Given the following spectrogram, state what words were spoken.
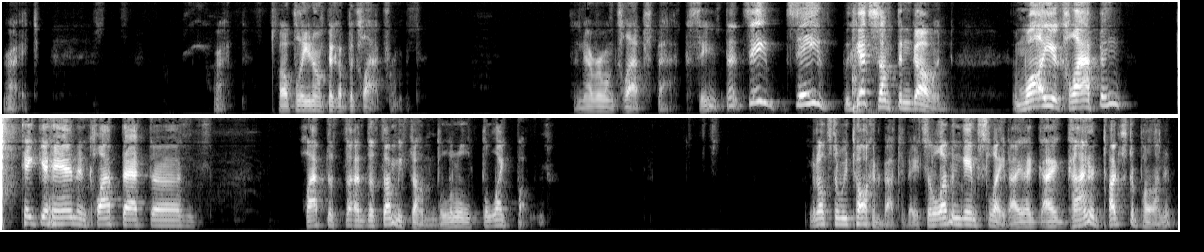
Right. Right. Hopefully you don't pick up the clap from it. And everyone claps back. See that? See, see, we get something going. And while you're clapping, take your hand and clap that, uh, clap the th- the thummy thumb, the little the like button. What else are we talking about today? It's an 11 game slate. I, I, I kind of touched upon it.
